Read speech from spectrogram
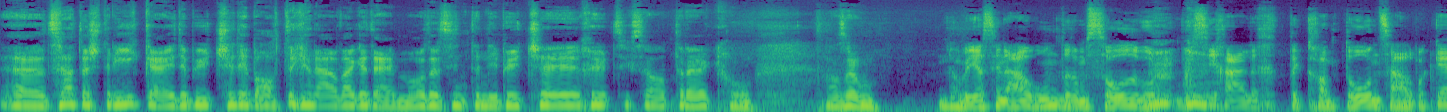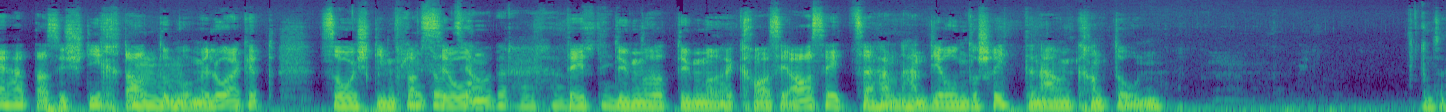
äh, es hat einen Streit gegeben in der Budgetdebatte, genau wegen dem, oder? Es sind dann die Budgetkürzungsanträge gekommen. Also, Ja, wir sind auch unter dem Soll, wo, wo sich eigentlich der Kanton selber gegeben hat. Das ist Stichdatum, wo wir schauen. So ist die Inflation. Dort tun wir, tun wir quasi ansetzen, haben, haben die unterschritten, auch im Kanton. Und, äh,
